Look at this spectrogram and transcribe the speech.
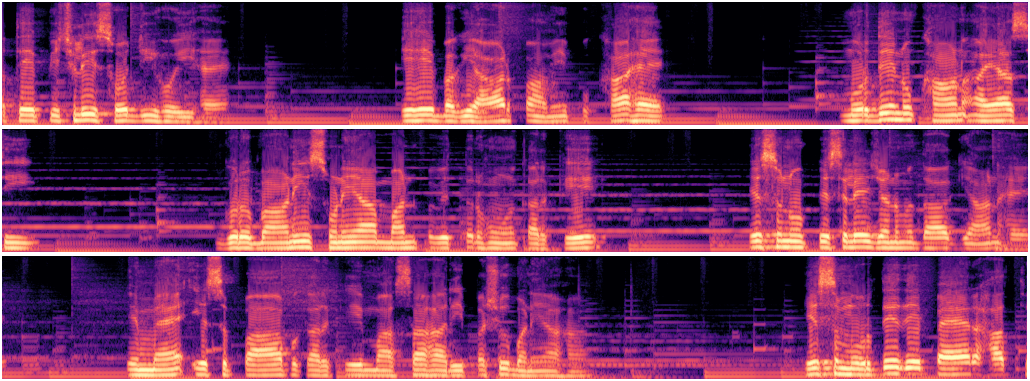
ਅਤੇ ਪਿਛਲੀ ਸੋਝੀ ਹੋਈ ਹੈ। ਇਹ ਬਗਿਆੜ ਭਾਵੇਂ ਭੁੱਖਾ ਹੈ। ਮੁਰਦੇ ਨੂੰ ਖਾਣ ਆਇਆ ਸੀ। ਗੁਰਬਾਣੀ ਸੁਣਿਆ ਮਨ ਪਵਿੱਤਰ ਹੋਣ ਕਰਕੇ ਇਸ ਨੂੰ ਪਿਛਲੇ ਜਨਮ ਦਾ ਗਿਆਨ ਹੈ ਕਿ ਮੈਂ ਇਸ ਪਾਪ ਕਰਕੇ ਮਾਸਾਹਾਰੀ ਪਸ਼ੂ ਬਣਿਆ ਹਾਂ। ਇਸ ਮੁਰਦੇ ਦੇ ਪੈਰ ਹੱਥ,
